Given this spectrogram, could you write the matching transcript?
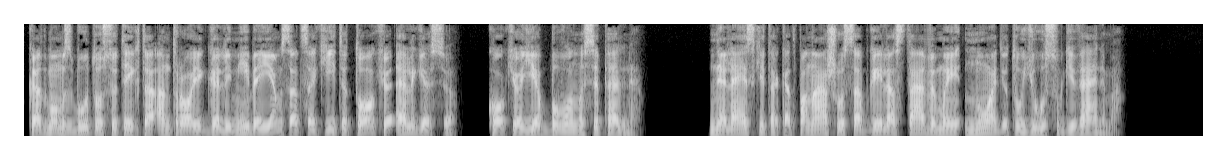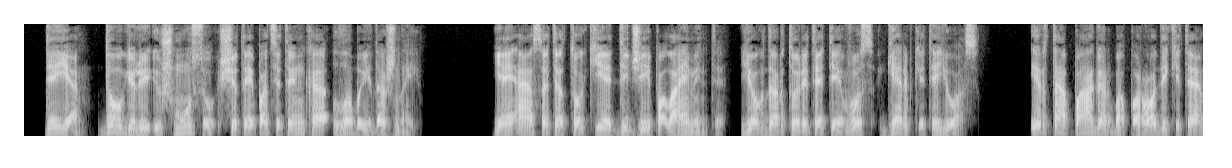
kad mums būtų suteikta antroji galimybė jiems atsakyti tokiu elgesiu, kokio jie buvo nusipelnę. Neleiskite, kad panašūs apgailestavimai nuodytų jūsų gyvenimą. Deja, daugeliu iš mūsų šitaip atsitinka labai dažnai. Jei esate tokie didžiai palaiminti, jog dar turite tėvus, gerbkite juos. Ir tą pagarbą parodykite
